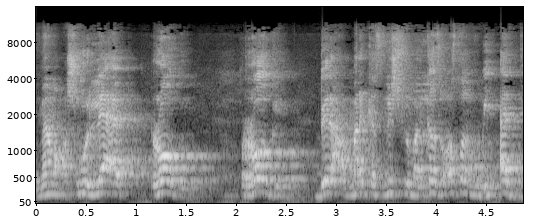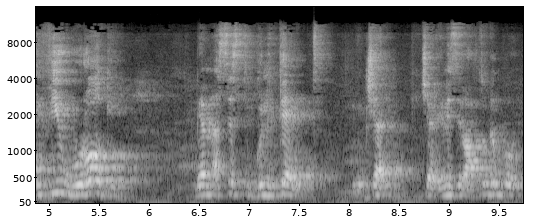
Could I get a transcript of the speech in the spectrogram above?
امام عاشور لاعب راجل راجل. بيلعب مركز مش في مركزه أصلا وبيأدي فيه وراجل. بيعمل اسيست الجول الثالث بن شرقي بن شرقي نزل على طول جاب جول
